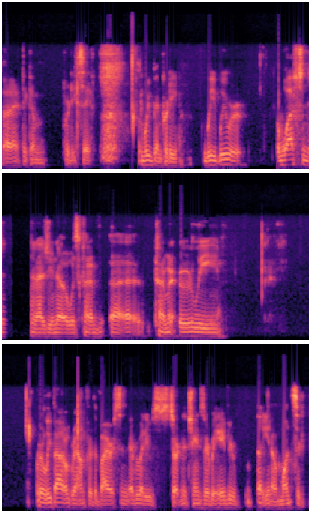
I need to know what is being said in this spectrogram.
but I think I'm pretty safe. We've been pretty. We we were Washington, as you know, was kind of uh, kind of an early early battleground for the virus, and everybody was starting to change their behavior, uh, you know, months ago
